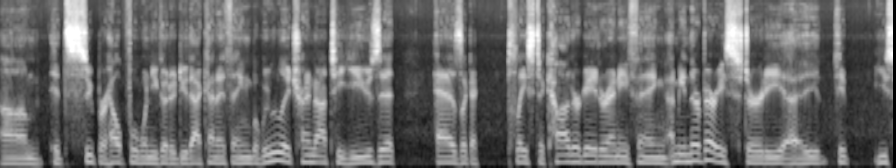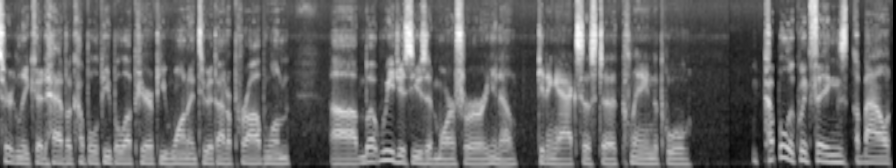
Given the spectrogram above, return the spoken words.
Um, it's super helpful when you go to do that kind of thing, but we really try not to use it as like a place to congregate or anything. I mean, they're very sturdy. Uh, it, it, you certainly could have a couple of people up here if you wanted to without a problem. Uh, but we just use it more for, you know, getting access to cleaning the pool. A couple of quick things about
